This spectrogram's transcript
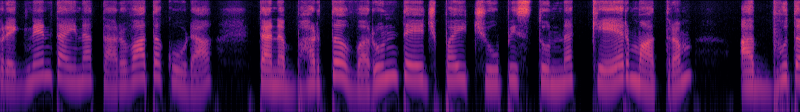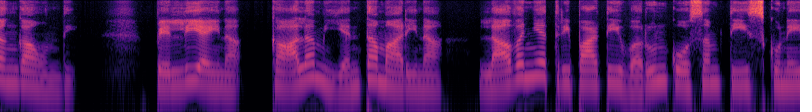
ప్రెగ్నెంట్ అయిన తర్వాత కూడా తన భర్త వరుణ్ తేజ్పై చూపిస్తున్న కేర్ మాత్రం అద్భుతంగా ఉంది. పెళ్ళి అయిన కాలం ఎంత మారినా లావణ్య త్రిపాఠి వరుణ్ కోసం తీసుకునే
